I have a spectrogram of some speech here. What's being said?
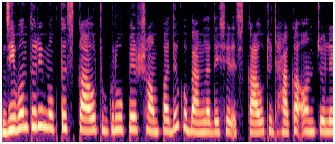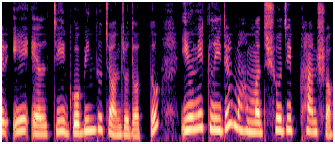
জীবন্তরী মুক্ত স্কাউট গ্রুপের সম্পাদক ও বাংলাদেশের স্কাউট ঢাকা অঞ্চলের ALT Gobindachandra Dutta, unit leader Mohammad Sajib Khan সহ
